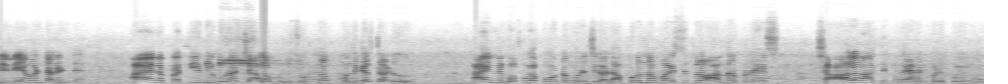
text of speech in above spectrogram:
నేనేమంటానంటే ఆయన ప్రతిదీ కూడా చాలా ముందు చూపుతో ముందుకెళ్తాడు. ఆయన్ని గొప్పగా పోవడం గురించి కాదు. అప్పుడున్న పరిస్థితుల్లో ఆంధ్రప్రదేశ్ చాలా ఆర్థికంగా వెనకబడిపోయింది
